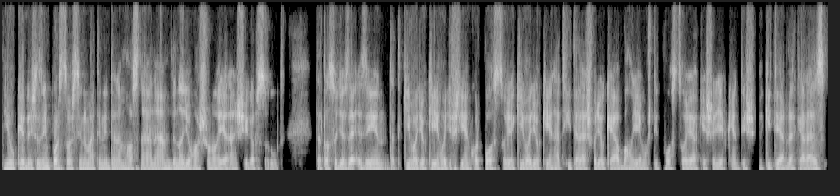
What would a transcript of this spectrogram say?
Jó kérdés. Az impostor szindrómát én ide nem használnám, de nagyon hasonló jelenség abszolút. Tehát az, hogy az, én, tehát ki vagyok én, hogy is ilyenkor posztolja, ki vagyok én, hát hiteles vagyok-e abban, hogy én most itt posztoljak, és egyébként is kit érdekel ez.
